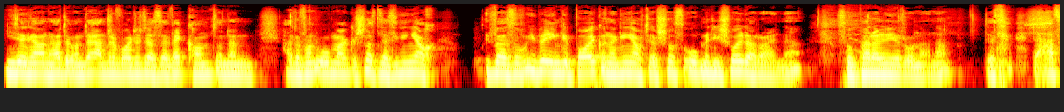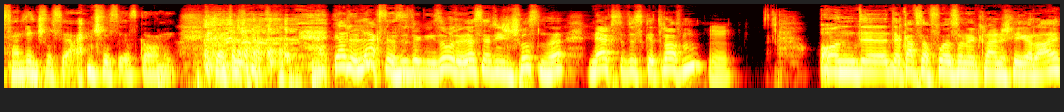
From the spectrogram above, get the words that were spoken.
niedergehauen hatte und der andere wollte, dass er wegkommt und dann hat er von oben mal geschossen. Das ging auch, ich war so über ihn gebeugt und dann ging auch der Schuss oben in die Schulter rein, ne? So parallel runter, ne? Das, der Arzt fand den Schuss, der Einschuss erst gar nicht. Ich dachte, ja, du lachst, das ist wirklich so. Du hast ja diesen Schuss, ne? Merkst, du bist getroffen. Hm. Und äh, da gab es auch vorher so eine kleine Schlägerei,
